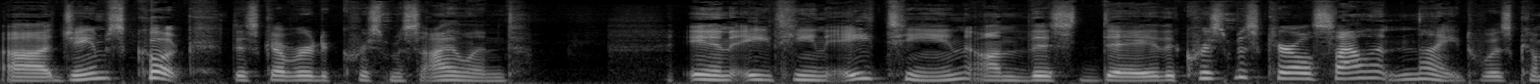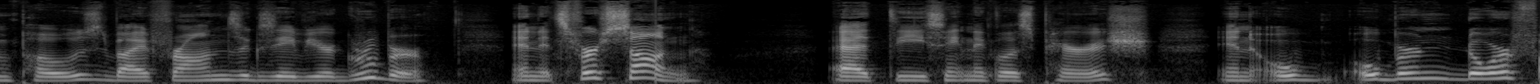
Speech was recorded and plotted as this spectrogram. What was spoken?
uh, James Cook discovered Christmas Island. In 1818, on this day, the Christmas carol Silent Night was composed by Franz Xavier Gruber, and it's first sung at the St. Nicholas Parish in Ob- Oberndorf,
